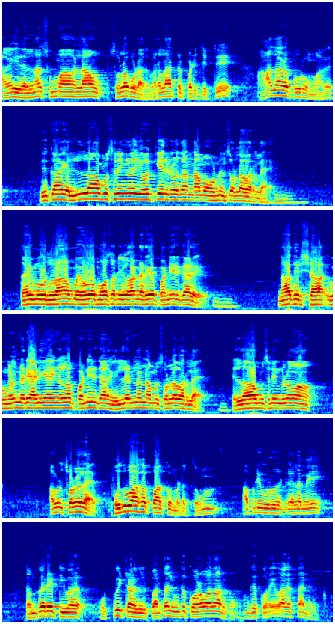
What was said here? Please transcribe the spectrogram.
ஆக இதெல்லாம் சும்மாவெல்லாம் சொல்லக்கூடாது. வரலாற்றை படிச்சுட்டு ஆதாரபூர்வமாக இதுக்காக எல்லா முஸ்லீம்களும் யோக்கியர்கள் தான் நாம் ஒன்றும் சொல்ல வரல. தைமூர்லாம் எவ்வளோ மோசடிகள்லாம் நிறைய பண்ணியிருக்காரு. நாதிர் ஷா இவங்கெல்லாம் நிறைய அநியாயங்கள்லாம் பண்ணியிருக்காங்க. இல்லைன்னா நம்ம சொல்ல வரல. எல்லா முஸ்லீம்களும் அப்படி சொல்லலை. பொதுவாக பார்க்கும் இடத்தும் அப்படி ஒரு நிலைமை கம்பேரேட்டிவாக ஒப்பீட்டளவில் பார்த்தால் இங்கே குறைவாக தான் இருக்கும். இங்கே குறைவாகத்தான் இருக்கும்.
